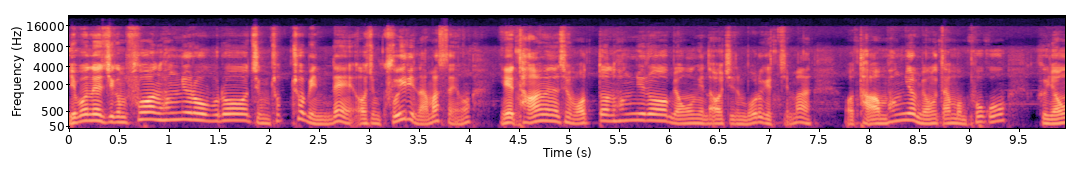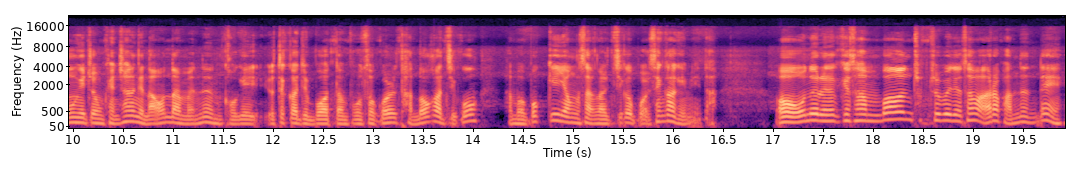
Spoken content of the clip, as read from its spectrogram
이번에 지금 소환 확률업으로 지금 촉촉인데 어 지금 9일이 남았어요. 얘 다음에는 지금 어떤 확률업 영웅이 나올지는 모르겠지만 어 다음 확률업 영웅 때 한번 보고 그 영웅이 좀 괜찮은 게 나온다면은 거기에 여태까지 모았던 보석을 다 넣어가지고 한번 뽑기 영상을 찍어볼 생각입니다. 어 오늘은 이렇게 해서 한번 촉촉에 대해서 한번 알아봤는데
